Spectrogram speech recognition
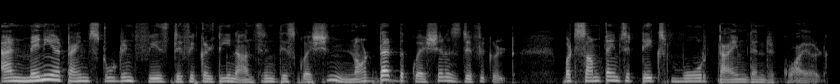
And many a time students face difficulty in answering this question. Not that the question is difficult, but sometimes it takes more time than required.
